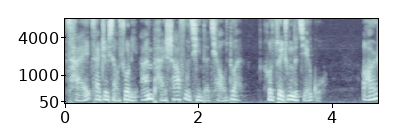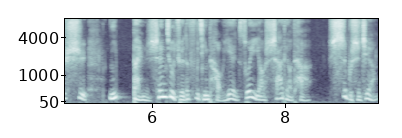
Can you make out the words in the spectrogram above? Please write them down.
才在这小说里安排杀父亲的桥段和最终的结果。而是你本身就觉得父亲讨厌，所以要杀掉他，是不是这样？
